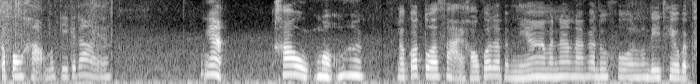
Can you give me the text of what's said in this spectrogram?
กระโปรงขาวเมื่อกี้ก็ได้นะเนี่ย เข้าเหมาะมาก แล้วก็ตัวสายเขาก็จะแบบนี้มันน่ารักอะทุกคนดีเทลแบบท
